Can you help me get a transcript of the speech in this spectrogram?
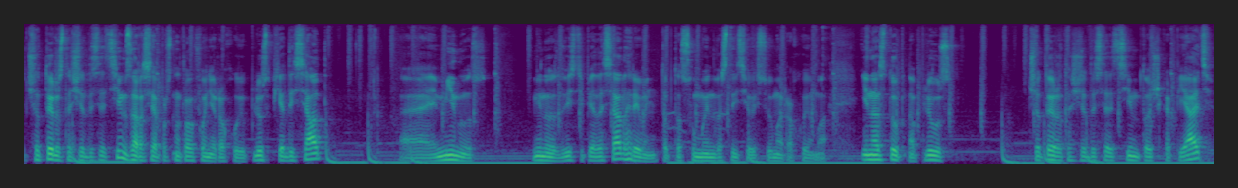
467. Зараз я просто на телефоні рахую. Плюс 50, е, мінус, мінус 250 гривень, тобто суму інвестицій, ось цю ми рахуємо. І наступна плюс 467.5.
